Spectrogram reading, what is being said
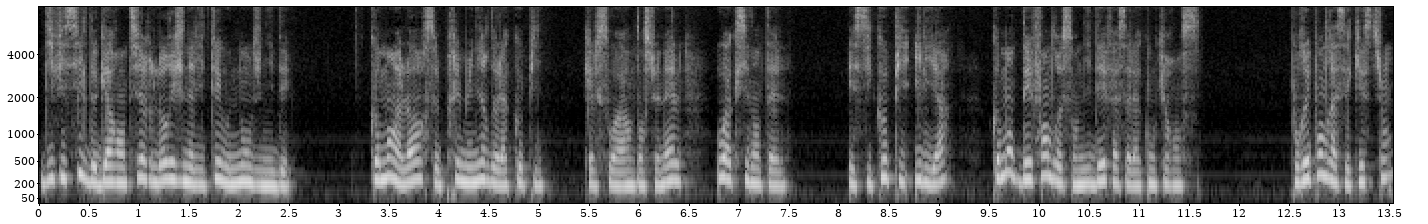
difficile de garantir l'originalité ou non d'une idée. Comment alors se prémunir de la copie, qu'elle soit intentionnelle ou accidentelle? Et si copie il y a, comment défendre son idée face à la concurrence? Pour répondre à ces questions,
